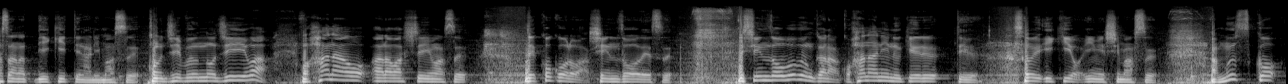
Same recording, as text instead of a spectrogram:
重なっていきってなります。この自分の字はもう鼻を表しています。で心は心臓です。で心臓部分からこう鼻に抜けるっていうそういう息を意味します。息子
